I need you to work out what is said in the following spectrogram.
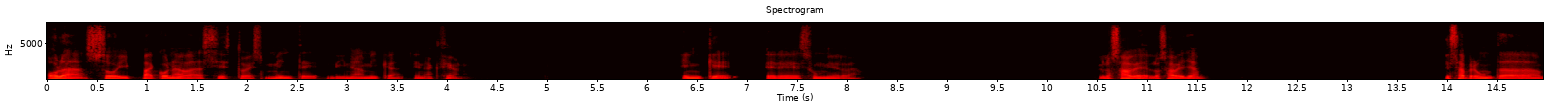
Hola, soy Paco Navas y esto es Mente Dinámica en Acción. ¿En qué eres un mierda? ¿Lo sabe? ¿Lo sabe ya? Esa pregunta,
